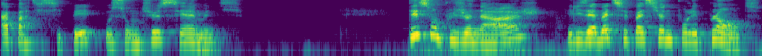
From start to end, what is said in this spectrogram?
à participer aux somptueuses cérémonies. Dès son plus jeune âge, Élisabeth se passionne pour les plantes,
